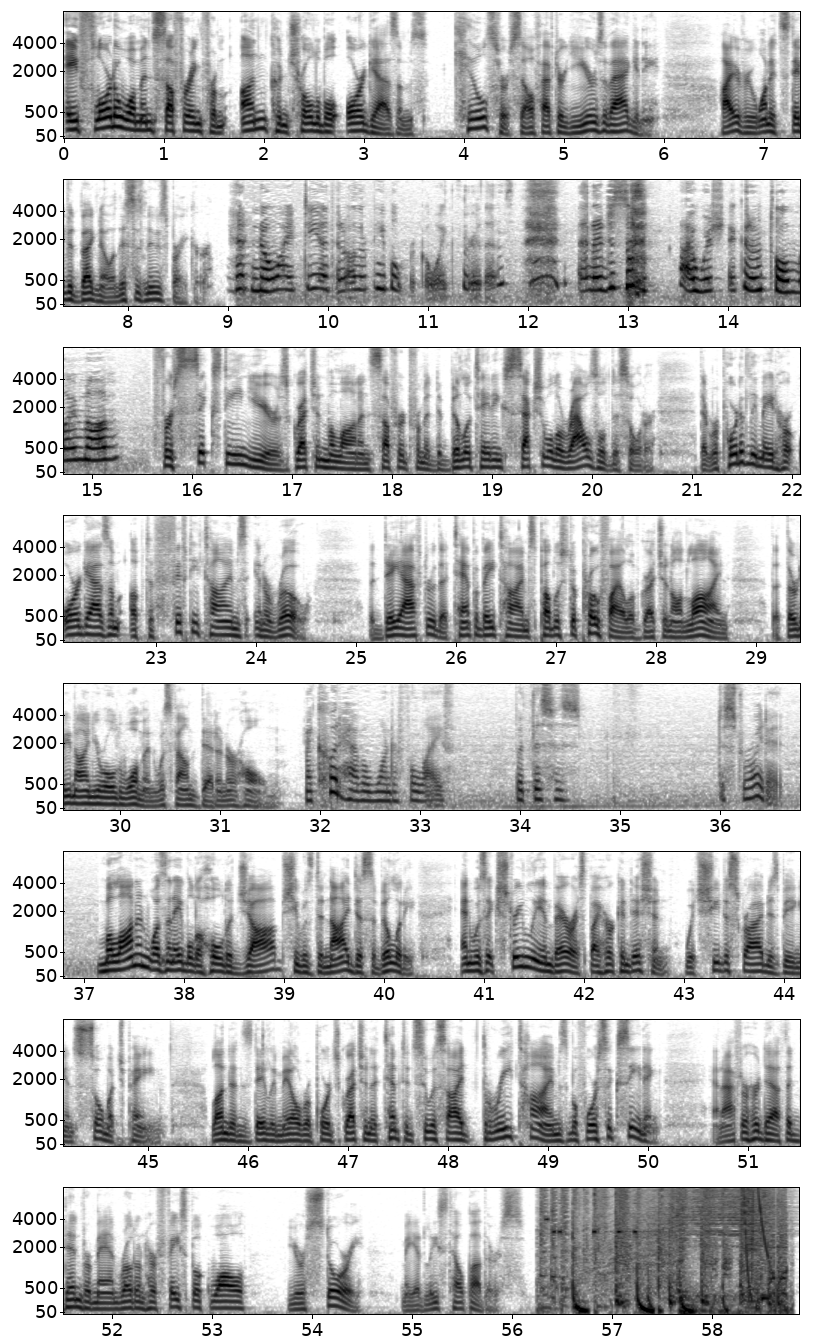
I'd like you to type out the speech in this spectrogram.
a Florida woman suffering from uncontrollable orgasms kills herself after years of agony. Hi, everyone. It's David Begnaud, and this is Newsbreaker. I had no idea that other people were going through this. And I just, I wish I could have told my mom. For 16 years, Gretchen Molannen suffered from a debilitating sexual arousal disorder that reportedly made her orgasm up to 50 times in a row. The day after the Tampa Bay Times published a profile of Gretchen online, the 39 year old woman was found dead in her home. I could have a wonderful life, but this has destroyed it. Molannen wasn't able to hold a job, she was denied disability, and was extremely embarrassed by her condition, which she described as being in so much pain. London's Daily Mail reports Gretchen attempted suicide three times before succeeding. And after her death, a Denver man wrote on her Facebook wall, Your story may at least help others.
